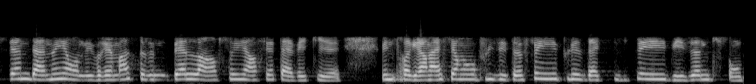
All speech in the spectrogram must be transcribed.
dizaine d'années, on est vraiment sur une belle lancée en fait avec une programmation plus étoffée, plus d'activités, des jeunes qui sont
